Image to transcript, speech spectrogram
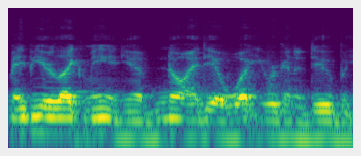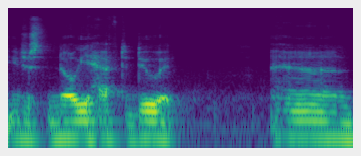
maybe you're like me and you have no idea what you were going to do, but you just know you have to do it. And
